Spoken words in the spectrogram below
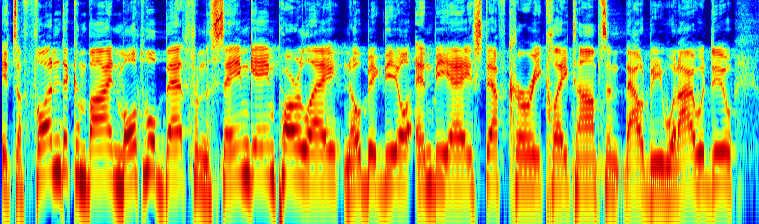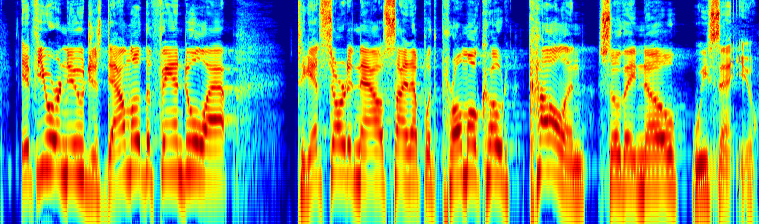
It's a fun to combine multiple bets from the same game parlay. No big deal. NBA, Steph Curry, Klay Thompson. That would be what I would do. If you are new, just download the FanDuel app. To get started now, sign up with promo code Colin so they know we sent you.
